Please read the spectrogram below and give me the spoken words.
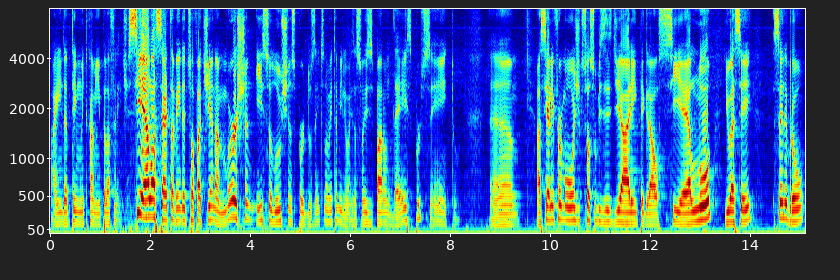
ainda tem muito caminho pela frente. Cielo acerta a venda de sua fatia na Merchant e Solutions por 290 milhões. Ações disparam 10%. Um, a Cielo informou hoje que sua subsidiária integral Cielo USA celebrou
